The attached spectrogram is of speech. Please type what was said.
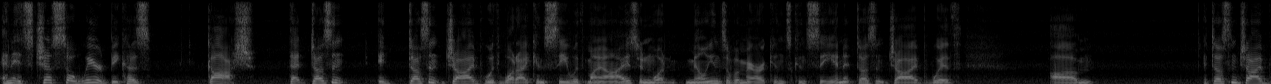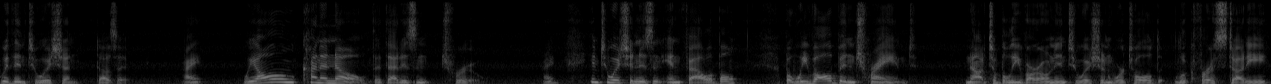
and it's just so weird because, gosh, that doesn't it doesn't jibe with what I can see with my eyes and what millions of Americans can see, and it doesn't jibe with, um, it doesn't jibe with intuition, does it? Right? We all kind of know that that isn't true. Right? Intuition isn't infallible, but we've all been trained not to believe our own intuition. We're told, look for a study,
